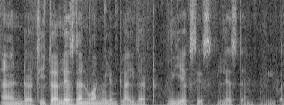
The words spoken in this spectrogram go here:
and uh, theta less than 1 will imply that V x is less than V y.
